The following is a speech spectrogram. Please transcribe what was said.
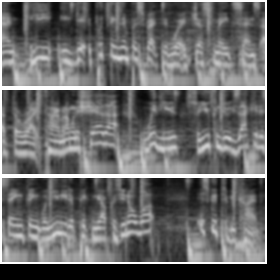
and he he get, put things in perspective where it just made sense at the right time. And I'm going to share that with you so you can do exactly the same thing when you need to pick me up because you know what? It's good to be kind.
